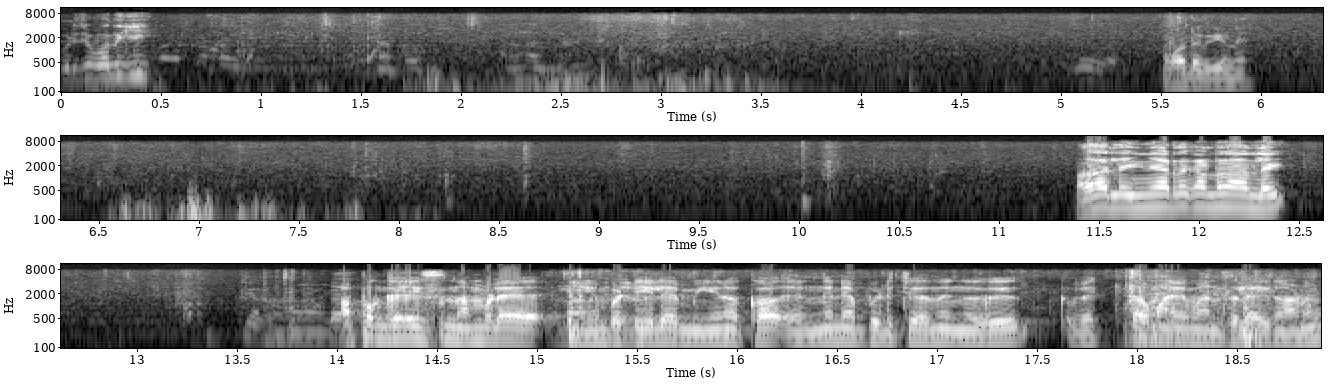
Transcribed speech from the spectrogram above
പിടിച്ച് ഒതുക്കി അങ്ങോട്ട് എറിയണേ അതല്ല ഈ നേരത്തെ കണ്ടതാണല്ലേ അപ്പം ഗൈസ് നമ്മുടെ മീൻപെട്ടിയിലെ മീനൊക്കെ എങ്ങനെയാണ് പിടിച്ചതെന്ന് നിങ്ങൾക്ക് വ്യക്തമായി മനസ്സിലായി കാണും.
